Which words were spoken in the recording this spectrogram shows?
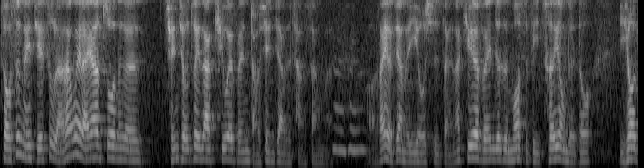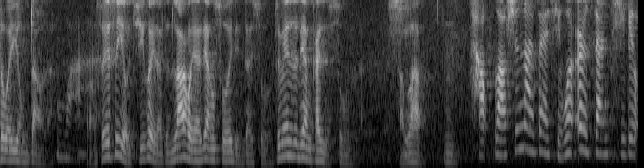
走势没结束了，它未来要做那个。全球最大 QFN 导线架的厂商嘛，哦，它有这样的优势在。那 QFN 就是 MOSFET 车用的都以后都会用到了，哇，所以是有机会的。等拉回来量缩一点再说，这边是量开始缩的了，好不好？嗯，好，老师，那再请问二三七六，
